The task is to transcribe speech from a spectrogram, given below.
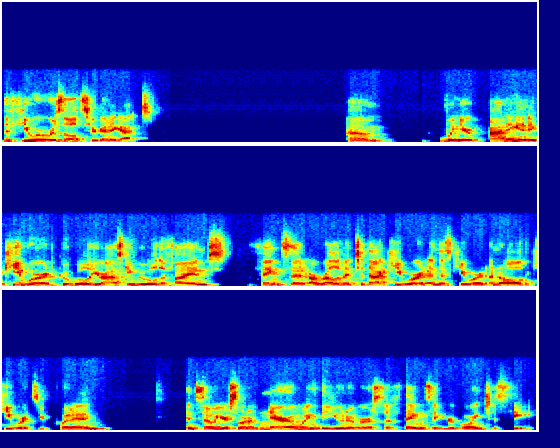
the fewer results you're going to get. Um, when you're adding in a keyword, Google, you're asking Google to find things that are relevant to that keyword and this keyword and all the keywords you put in. And so you're sort of narrowing the universe of things that you're going to see.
